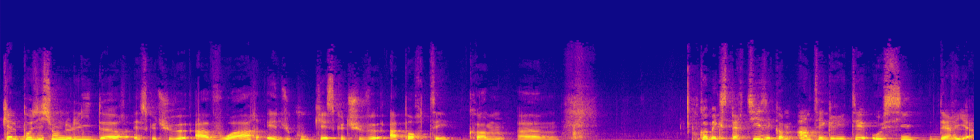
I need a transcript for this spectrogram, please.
quelle position de leader est-ce que tu veux avoir et du coup qu'est-ce que tu veux apporter comme, euh, expertise et comme intégrité aussi derrière.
